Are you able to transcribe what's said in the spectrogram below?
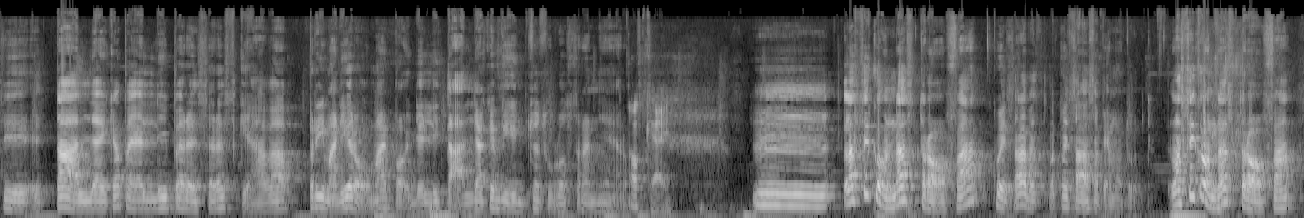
si taglia i capelli per essere schiava prima di Roma e poi dell'Italia che vince sullo straniero. Ok. Mm, la seconda strofa, questa, questa la sappiamo tutti. La seconda strofa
